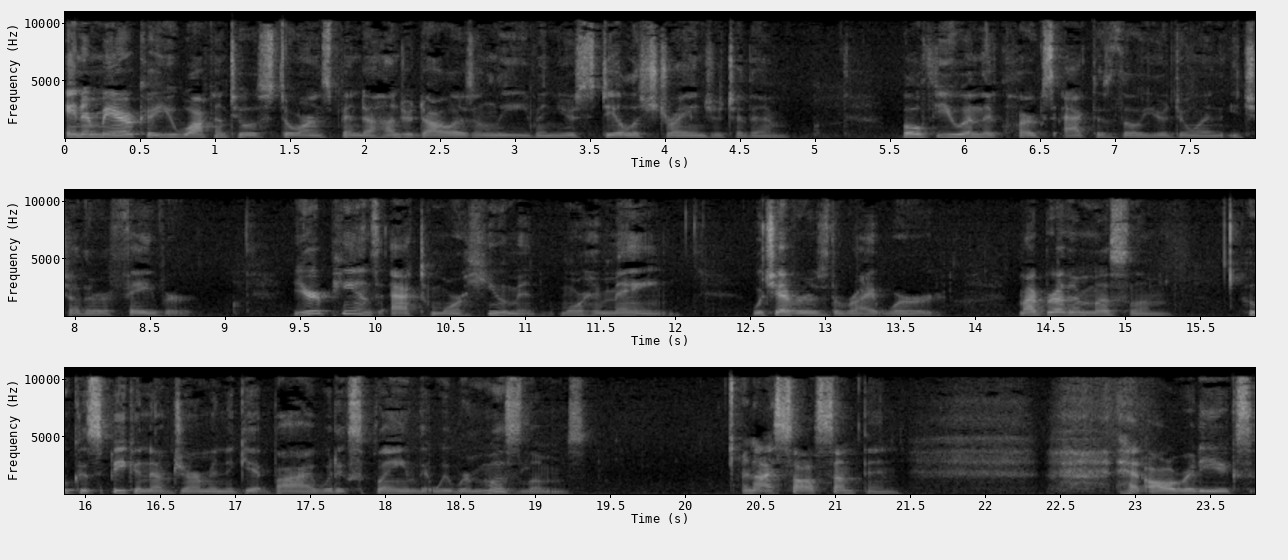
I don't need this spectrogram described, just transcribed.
In America, you walk into a store and spend a $100 and leave, and you're still a stranger to them. Both you and the clerks act as though you're doing each other a favor. Europeans act more human, more humane, whichever is the right word. My brother Muslim, who could speak enough German to get by, would explain that we were Muslims. And I saw something had already ex-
